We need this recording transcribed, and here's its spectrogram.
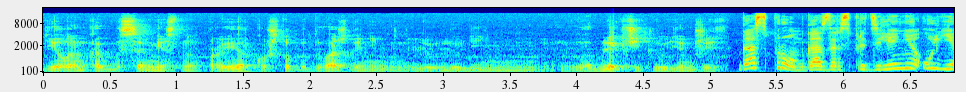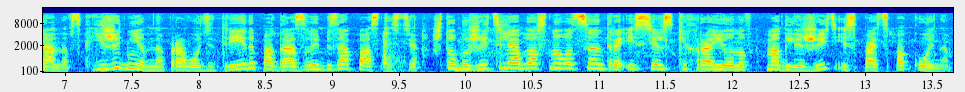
сделаем как бы совместную проверку, чтобы дважды не, люди, не, облегчить людям жизнь. «Газпром» газораспределение «Ульяновск» ежедневно проводит рейды по газовой безопасности, чтобы жители областного центра и сельских районов могли жить и спать спокойно.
